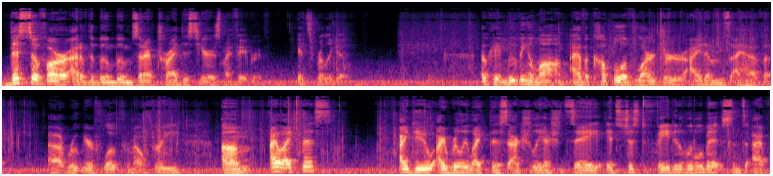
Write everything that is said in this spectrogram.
This so far out of the Boom Booms that I've tried this year is my favorite. It's really good. Okay, moving along. I have a couple of larger items. I have a root beer float from L3. Um, I like this. I do. I really like this, actually, I should say. It's just faded a little bit since I've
